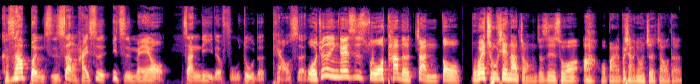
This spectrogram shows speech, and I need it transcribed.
可是他本质上还是一直没有战力的幅度的调升。我觉得应该是说他的战斗不会出现那种，就是说啊，我本来不想用这招的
